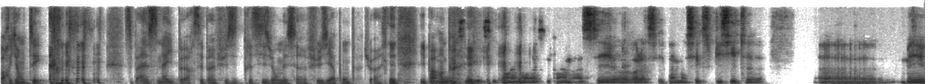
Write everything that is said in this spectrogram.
orienté. c'est pas un sniper, c'est pas un fusil de précision, mais c'est un fusil à pompe, tu vois. il part un peu. C'est quand, quand, même assez, euh, voilà, c'est quand même assez explicite, euh, mais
